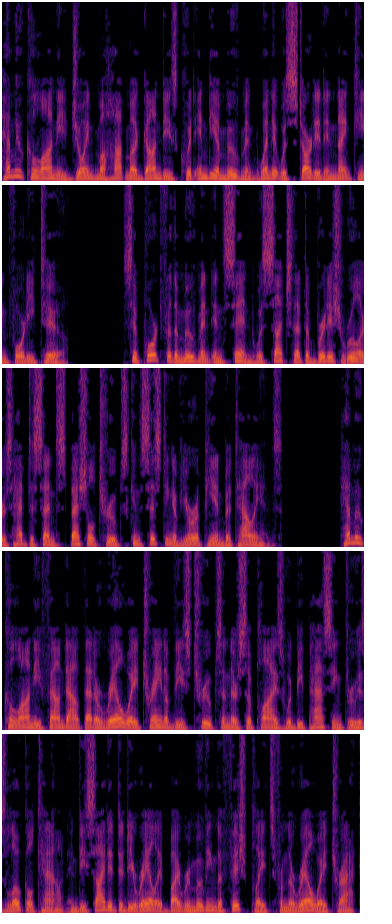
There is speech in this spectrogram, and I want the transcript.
Hemu Kalani joined Mahatma Gandhi's Quit India movement when it was started in 1942. Support for the movement in Sindh was such that the British rulers had to send special troops consisting of European battalions. Hemu Kalani found out that a railway train of these troops and their supplies would be passing through his local town and decided to derail it by removing the fish plates from the railway track.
